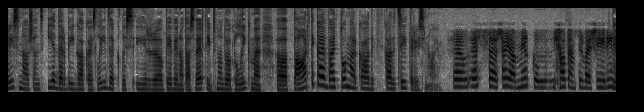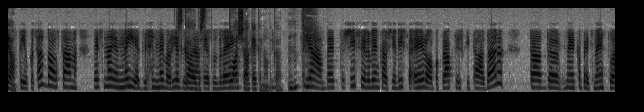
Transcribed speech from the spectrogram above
risināšanas iedarbīgākais līdzeklis ir uh, pievienotās vērtības nodokļu likme uh, pārtikai vai tomēr kādi, kādi citi risinājumi? Es šajā mirklī jautājums ir, vai šī ir iniciatīva, kas atbalstāma. Es ne, neied, nevaru iedziļināties uzreiz. Plašāk ekonomikā. Mhm. Jā, bet šis ir vienkārši, ja visa Eiropa praktiski tā dara, tad mē, kāpēc mēs to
